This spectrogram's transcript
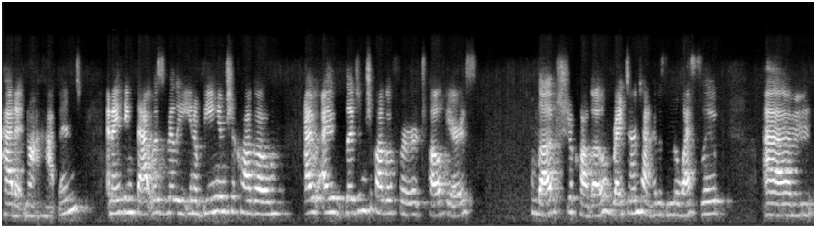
had it not happened and I think that was really, you know, being in Chicago, I, I lived in Chicago for 12 years, loved Chicago, right downtown. I was in the West Loop. Um,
